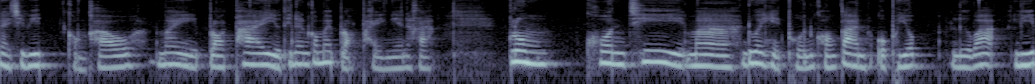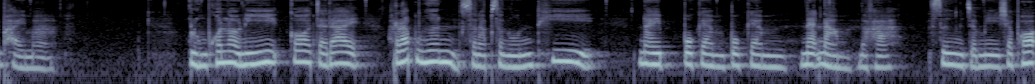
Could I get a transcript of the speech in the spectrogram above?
ในชีวิตของเขาไม่ปลอดภัยอยู่ที่นั่นก็ไม่ปลอดภัยเงี้ยนะคะ กลุ่มคนที่มาด้วยเหตุผลของการอพยพหรือว่าลี้ภัยมา กลุ่มคนเหล่านี้ก็จะได้รับเงินสนับสนุนที่ในโปรแกรมโปรแกรมแนะนำนะคะ ซึ่งจะมีเฉพาะ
